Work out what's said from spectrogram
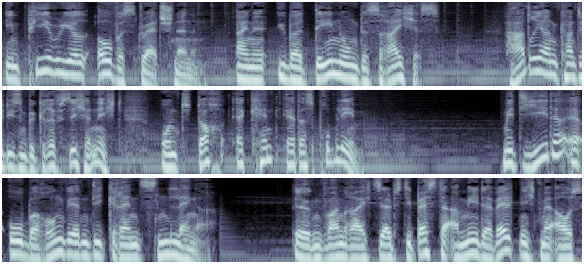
Imperial Overstretch nennen, eine Überdehnung des Reiches. Hadrian kannte diesen Begriff sicher nicht, und doch erkennt er das Problem. Mit jeder Eroberung werden die Grenzen länger. Irgendwann reicht selbst die beste Armee der Welt nicht mehr aus,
